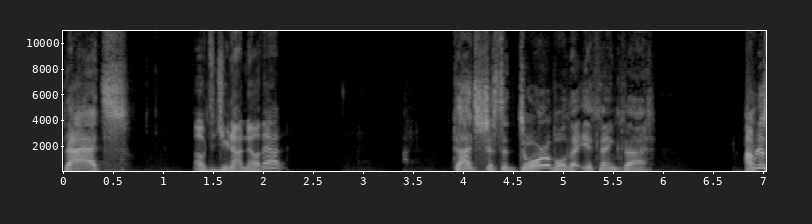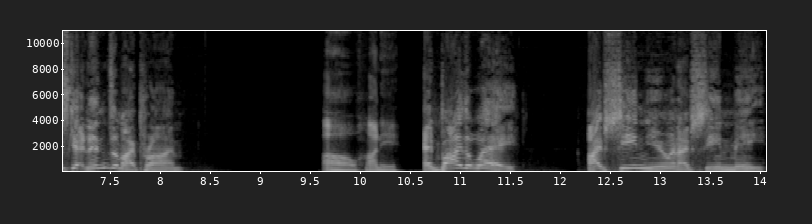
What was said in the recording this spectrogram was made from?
that's Oh, did you not know that? That's just adorable that you think that. I'm just getting into my prime. Oh, honey. And by the way, I've seen you and I've seen me.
